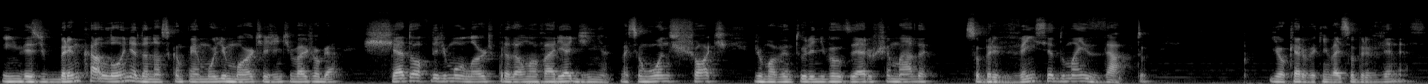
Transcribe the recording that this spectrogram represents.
e em vez de Brancalônia da nossa campanha Mole Morte, a gente vai jogar Shadow of the Demon Lord para dar uma variadinha. Vai ser um one shot de uma aventura nível 0 chamada Sobrevivência do Mais Apto. E eu quero ver quem vai sobreviver nessa.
